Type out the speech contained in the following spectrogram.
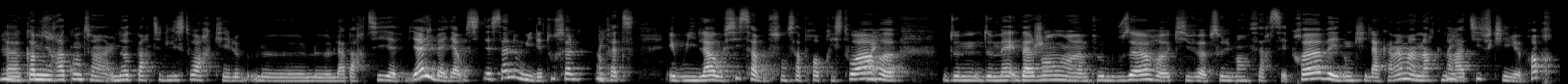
Mm. Euh, comme il raconte une autre partie de l'histoire qui est le, la partie FBI, bah, il y a aussi des scènes où il est tout seul, en fait. Et où il a aussi sa, son, sa propre histoire. Euh, de d'agent un peu loser euh, qui veut absolument faire ses preuves. Et donc il a quand même un arc narratif qui lui est propre.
